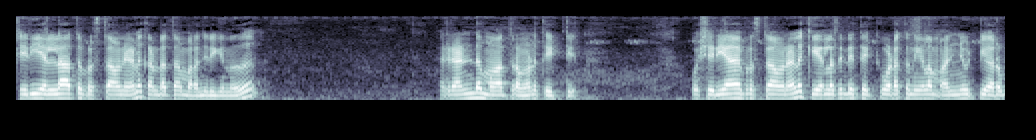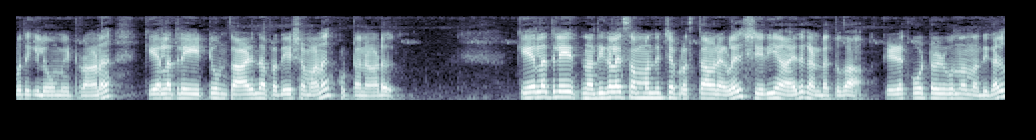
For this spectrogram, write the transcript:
ശരിയല്ലാത്ത പ്രസ്താവനയാണ് കണ്ടെത്താൻ പറഞ്ഞിരിക്കുന്നത്. രണ്ട് മാത്രമാണ് തെറ്റ്. അപ്പോൾ ശരിയായ പ്രസ്താവനകൾ കേരളത്തിന്റെ തെക്ക് വടക്ക് നീളം അഞ്ഞൂറ്റി അറുപത് കിലോമീറ്റർ ആണ് കേരളത്തിലെ ഏറ്റവും താഴ്ന്ന പ്രദേശമാണ് കുട്ടനാട്. കേരളത്തിലെ നദികളെ സംബന്ധിച്ച പ്രസ്താവനകളിൽ ശരിയായത് കണ്ടെത്തുക. കിഴക്കോട്ടൊഴുകുന്ന നദികൾ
